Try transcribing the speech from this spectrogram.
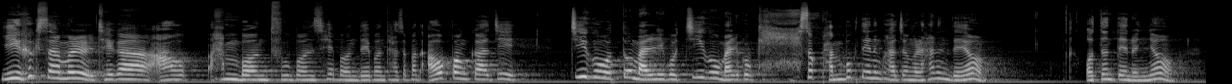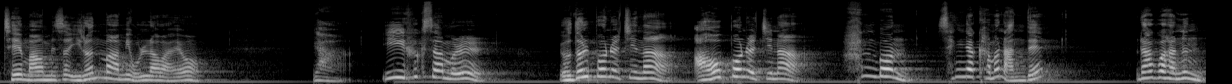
이 흑삼을 제가 아홉, 한 번, 두 번, 세 번, 네 번, 다섯 번, 아홉 번까지 찌고 또 말리고 찌고 말리고 계속 반복되는 과정을 하는데요. 어떤 때는요, 제 마음에서 이런 마음이 올라와요. 야, 이 흑삼을 여덟 번을 찌나 아홉 번을 찌나 한 번 생략하면 안 돼? 라고 하는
